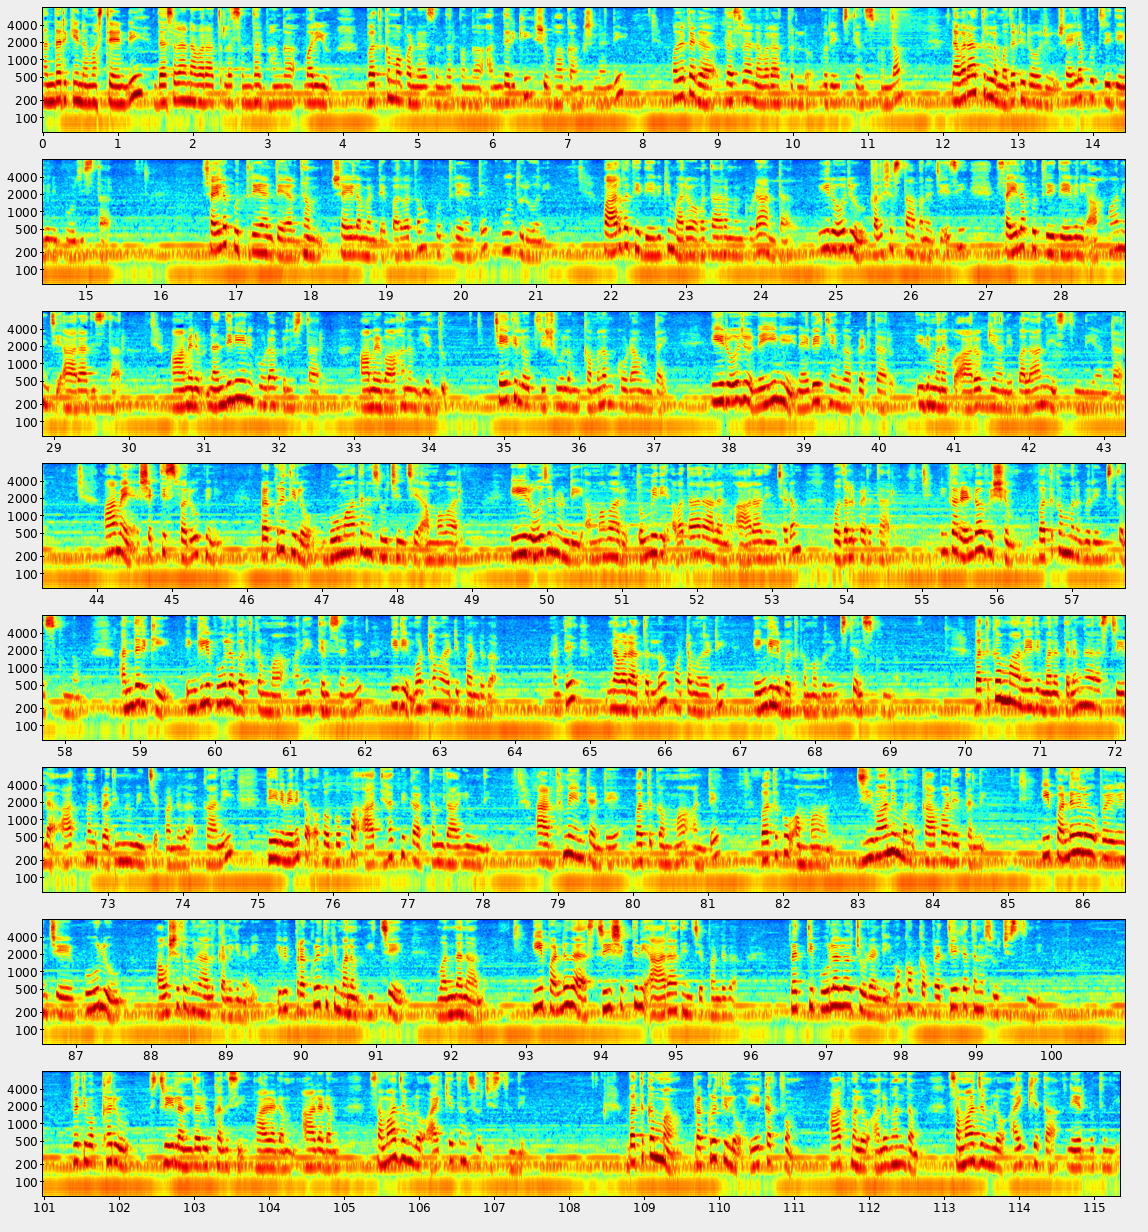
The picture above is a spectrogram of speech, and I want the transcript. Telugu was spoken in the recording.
అందరికీ నమస్తే అండి. దసరా నవరాత్రుల సందర్భంగా మరియు బతుకమ్మ పండుగ సందర్భంగా అందరికీ శుభాకాంక్షలు అండి మొదటగా దసరా నవరాత్రుల గురించి తెలుసుకుందాం. నవరాత్రుల మొదటి రోజు శైలపుత్రి దేవిని పూజిస్తారు. శైలపుత్రి అంటే అర్థం శైలం అంటే పర్వతం పుత్రి అంటే కూతురు అని. పార్వతీదేవికి మరో అవతారం అని కూడా అంటారు. ఈరోజు కలశస్థాపన చేసి శైలపుత్రి దేవిని ఆహ్వానించి ఆరాధిస్తారు. ఆమెను నందిని అని కూడా పిలుస్తారు. ఆమె వాహనం ఎద్దు చేతిలో త్రిశూలం కమలం కూడా ఉంటాయి. ఈరోజు నెయ్యిని నైవేద్యంగా పెడతారు. ఇది మనకు ఆరోగ్యాన్ని బలాన్ని ఇస్తుంది అంటారు. ఆమె శక్తి స్వరూపిణి ప్రకృతిలో భూమాతను సూచించే అమ్మవారు. ఈ రోజు నుండి అమ్మవారు తొమ్మిది అవతారాలను ఆరాధించడం మొదలు పెడతారు. ఇంకా రెండో విషయం బతుకమ్మను గురించి తెలుసుకుందాం. అందరికీ ఎంగిలిపూల బతుకమ్మ అని తెలుసండి. ఇది మొట్టమొదటి పండుగ. అంటే నవరాత్రుల్లో మొట్టమొదటి ఎంగిలి బతుకమ్మ గురించి తెలుసుకుందాం. బతుకమ్మ అనేది మన తెలంగాణ స్త్రీల ఆత్మను ప్రతిబింబించే పండుగ. కానీ దీని వెనుక ఒక గొప్ప ఆధ్యాత్మిక అర్థం దాగి ఉంది. ఆ అర్థం ఏంటంటే బతుకమ్మ అంటే బతుకు అమ్మ అని జీవాన్ని మన కాపాడే తల్లి. ఈ పండుగలో ఉపయోగించే పూలు ఔషధ గుణాలు కలిగినవి. ఇవి ప్రకృతికి మనం ఇచ్చే వందనాలు. ఈ పండుగ స్త్రీ శక్తిని ఆరాధించే పండుగ. ప్రతి పూలలో చూడండి ఒక్కొక్క ప్రత్యేకతను సూచిస్తుంది. ప్రతి ఒక్కరూ స్త్రీలందరూ కలిసి పాడడం ఆడడం సమాజంలో ఐక్యతను సూచిస్తుంది. బతుకమ్మ ప్రకృతిలో ఏకత్వం ఆత్మలో అనుబంధం సమాజంలో ఐక్యత నేర్పుతుంది.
